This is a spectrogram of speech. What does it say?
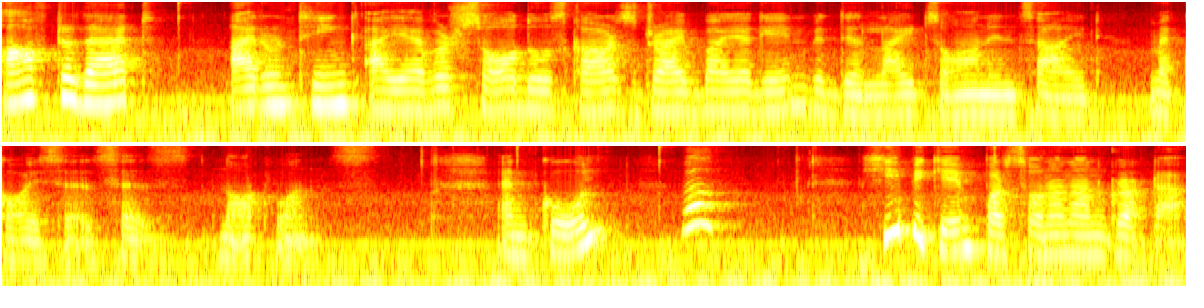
After that, I don't think I ever saw those cars drive by again with their lights on inside, McCoy says, says not once. And Cole, well, he became persona non grata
